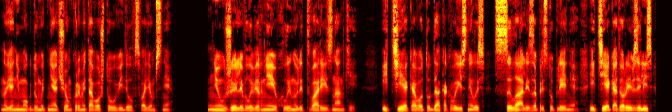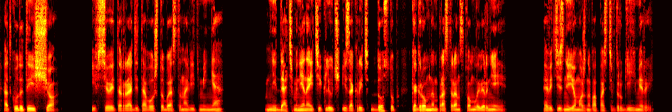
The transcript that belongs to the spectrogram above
Но я не мог думать ни о чем, кроме того, что увидел в своем сне. Неужели в Лавернею хлынули твари изнанки? И те, кого туда, как выяснилось, ссылали за преступление, и те, которые взялись откуда-то еще. И все это ради того, чтобы остановить меня? Не дать мне найти ключ и закрыть доступ к огромным пространствам Лавернеи? А ведь из нее можно попасть в другие миры.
